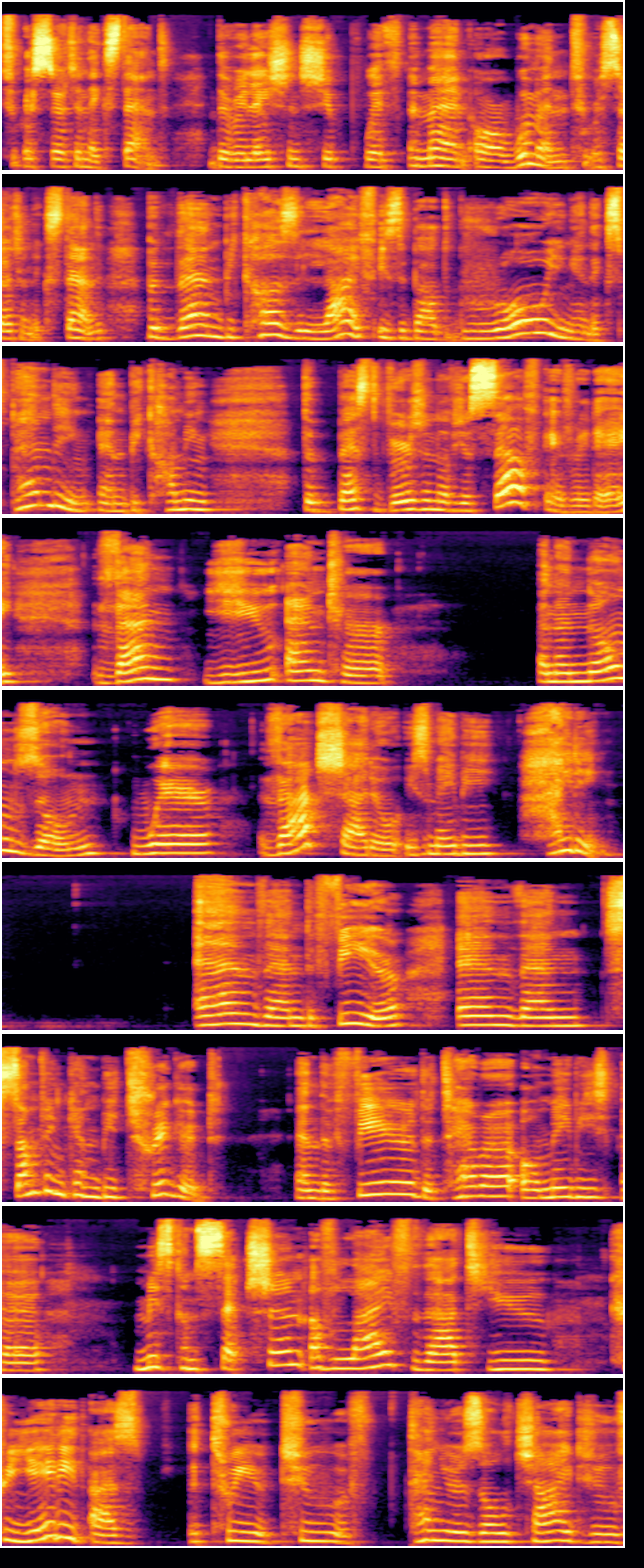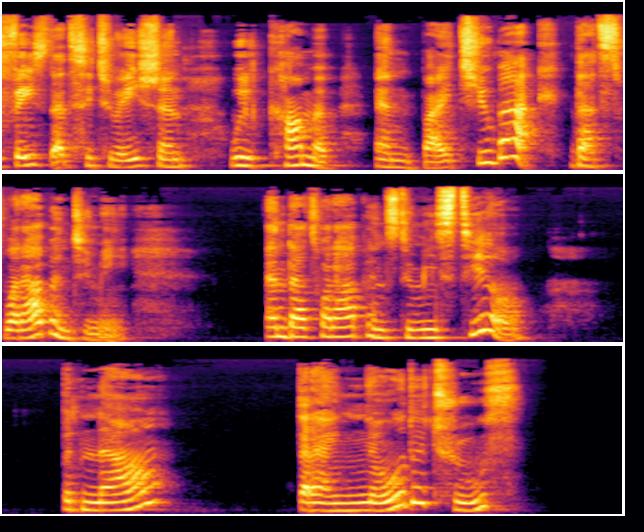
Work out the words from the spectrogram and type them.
to a certain extent the relationship with a man or a woman to a certain extent. But then because life is about growing and expanding and becoming the best version of yourself every day, then you enter an unknown zone where that shadow is maybe hiding. And then the fear, and then something can be triggered and the fear, the terror, or maybe a misconception of life that you created as a three or two or 10 years old child who faced that situation will come up and bite you back. That's what happened to me. And that's what happens to me still. But now that I know the truth,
